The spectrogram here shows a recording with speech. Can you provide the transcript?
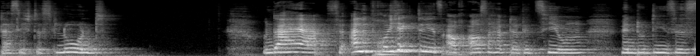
dass sich das lohnt, und daher für alle Projekte jetzt auch außerhalb der Beziehung, wenn du dieses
